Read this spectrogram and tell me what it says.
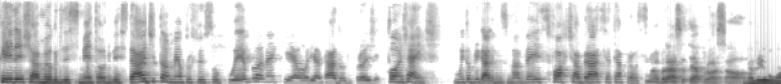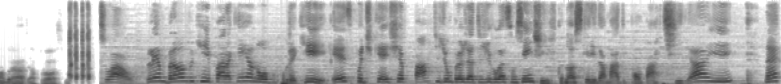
Queria deixar meu agradecimento à universidade e também ao professor Puebla, né, que é o orientador do projeto. Bom, gente, muito obrigada mais uma vez. Forte abraço e até a próxima. Um abraço, até a próxima. Valeu, um abraço, até a próxima. Pessoal, lembrando que para quem é novo por aqui, esse podcast é parte de um projeto de divulgação científica. Nosso querido amado compartilha aí, né?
